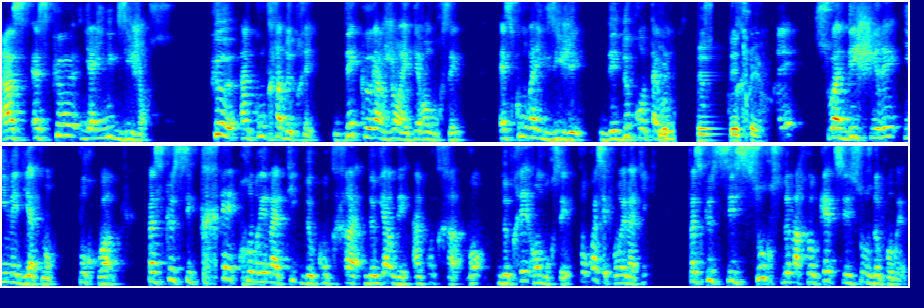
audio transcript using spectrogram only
Est-ce qu'il y a une exigence qu'un contrat de prêt, dès que l'argent a été remboursé, est-ce qu'on va exiger des deux protagonistes détruire. soit déchiré immédiatement? Pourquoi? Parce que c'est très problématique de, contrat, de garder un contrat de prêt remboursé. Pourquoi c'est problématique? Parce que c'est source de marcoquette, c'est source de problème.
